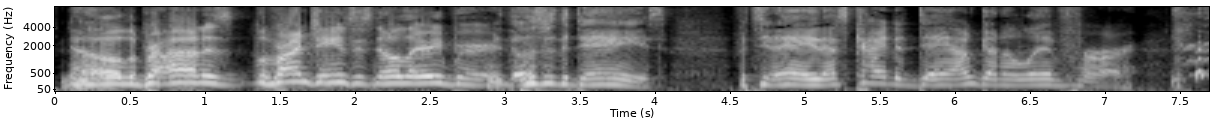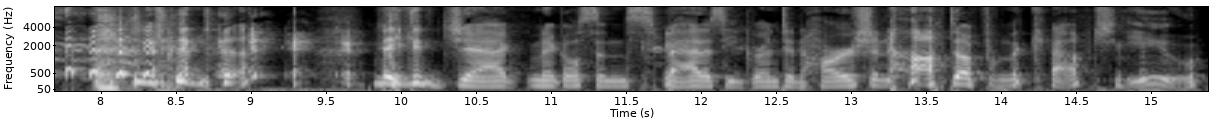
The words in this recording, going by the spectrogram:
No, LeBron is LeBron James is no Larry Bird. Those are the days. But today, that's kind of day I'm gonna live for. Naked Jack Nicholson spat as he grunted harsh and hopped up from the couch. Ew.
